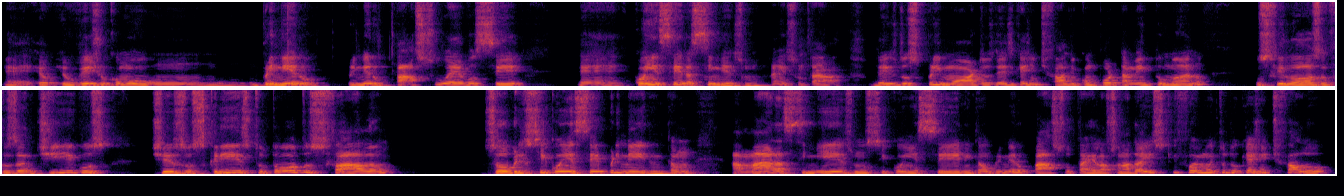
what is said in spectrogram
é, eu, eu, vejo como um, um primeiro, primeiro passo é você é, conhecer a si mesmo. Né? Isso está desde os primórdios, desde que a gente fala de comportamento humano, os filósofos antigos, Jesus Cristo, todos falam sobre se conhecer primeiro. Então, amar a si mesmo, se conhecer. Então, o primeiro passo está relacionado a isso, que foi muito do que a gente falou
